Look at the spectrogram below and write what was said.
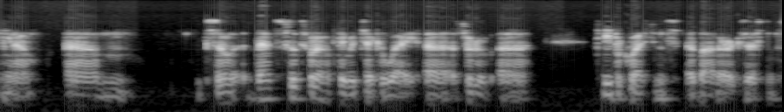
you know, um, so that's that's what I hope they would take away, uh, sort of uh, deeper questions about our existence.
